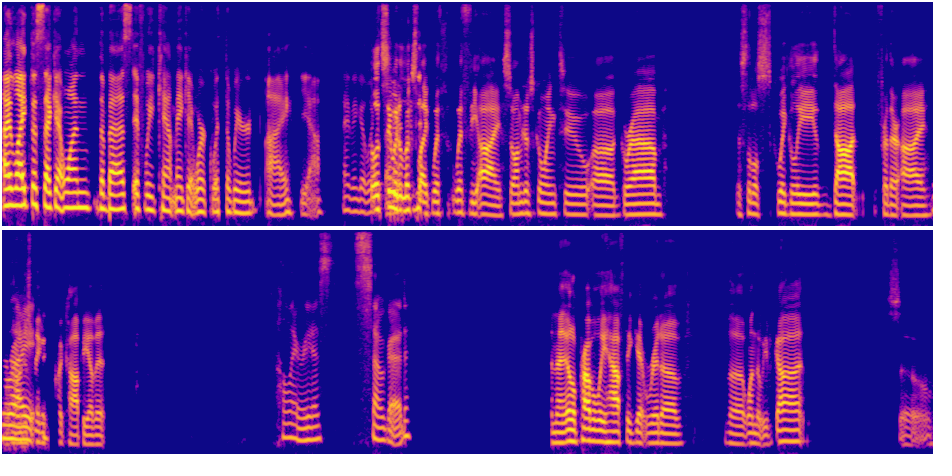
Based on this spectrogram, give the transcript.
I like the second one the best if we can't make it work with the weird eye. Yeah. I think it So looks let's see what it looks like with with the eye. So I'm just going to uh grab this little squiggly dot for their eye. and I'll Right. just make a quick copy of it. Hilarious. So good. And then it'll probably have to get rid of the one that we've got. So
